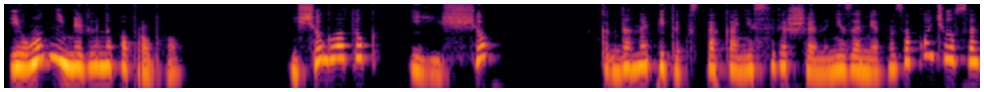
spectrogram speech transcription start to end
И он немедленно попробовал. Еще глоток и еще. Когда напиток в стакане совершенно незаметно закончился,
